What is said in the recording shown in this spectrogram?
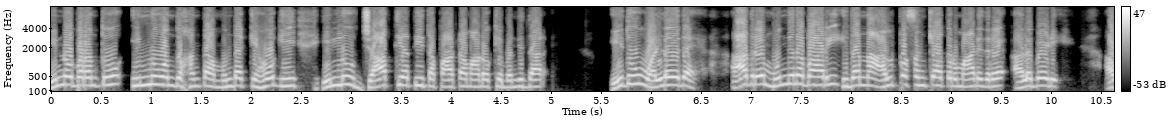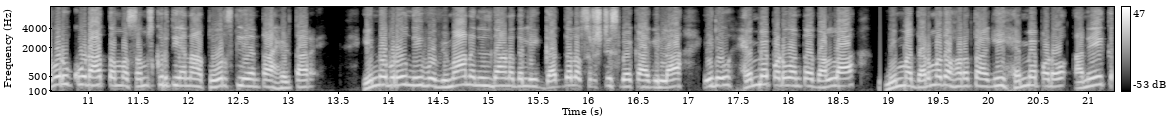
ಇನ್ನೊಬ್ಬರಂತೂ ಇನ್ನೂ ಒಂದು ಹಂತ ಮುಂದಕ್ಕೆ ಹೋಗಿ ಇಲ್ಲೂ ಜಾತ್ಯತೀತ ಪಾಠ ಮಾಡೋಕೆ ಬಂದಿದ್ದಾರೆ. ಇದು ಒಳ್ಳೆಯದೇ. ಆದ್ರೆ ಮುಂದಿನ ಬಾರಿ ಇದನ್ನ ಅಲ್ಪಸಂಖ್ಯಾತರು ಮಾಡಿದರೆ ಅಳಬೇಡಿ. ಅವರು ಕೂಡ ತಮ್ಮ ಸಂಸ್ಕೃತಿಯನ್ನ ತೋರಿಸ್ಲಿ ಅಂತ ಹೇಳ್ತಾರೆ. ಇನ್ನೊಬ್ಬರು ನೀವು ವಿಮಾನ ನಿಲ್ದಾಣದಲ್ಲಿ ಗದ್ದಲ ಸೃಷ್ಟಿಸಬೇಕಾಗಿಲ್ಲ, ಇದು ಹೆಮ್ಮೆ ಪಡುವಂತದ್ದಲ್ಲ. ನಿಮ್ಮ ಧರ್ಮದ ಹೊರತಾಗಿ ಹೆಮ್ಮೆ ಪಡೋ ಅನೇಕ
